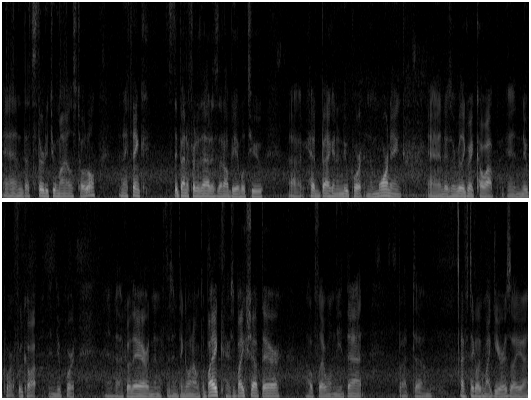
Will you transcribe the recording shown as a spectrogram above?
and that's 32 miles total. And I think the benefit of that is that I'll be able to uh, head back into Newport in the morning, and there's a really great co-op in Newport, a food co-op in Newport and uh, go there. And then if there's anything going on with the bike, there's a bike shop there. Hopefully, I won't need that. But um, I have to take a look at my gears. I uh,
